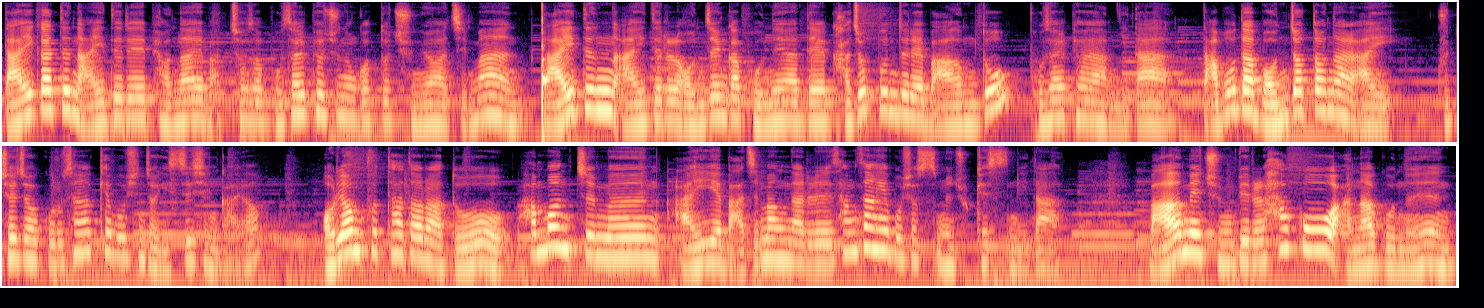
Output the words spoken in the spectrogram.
나이가 든 아이들의 변화에 맞춰서 보살펴 주는 것도 중요하지만 나이 든 아이들을 언젠가 보내야 될 가족분들의 마음도 보살펴야 합니다. 나보다 먼저 떠날 아이, 구체적으로 생각해 보신 적 있으신가요? 어렴풋하더라도 한 번쯤은 아이의 마지막 날을 상상해 보셨으면 좋겠습니다. 마음의 준비를 하고 안 하고는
